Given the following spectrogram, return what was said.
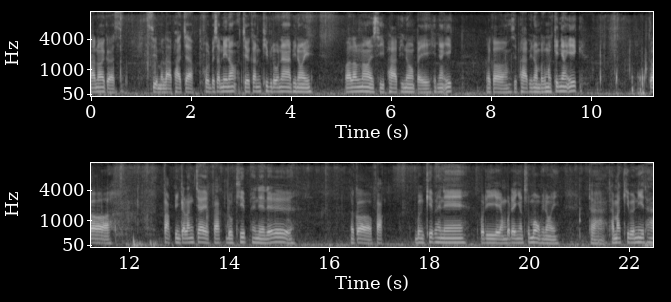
ลาน้อยกับเสียมาลาพาจากทุกคนไปซ้ำนี้เนาะเจอกันคลิปวิดีโอหน้าพี่น้อย ว่าลาน้อยสีพาพี่น้องไปเห็นยังอีก แล้วก็สิพาพี่น้องไปมากินยังอีก ก็ฝากเป็นกำลังใจฝากดูคลิปให้แน่เด้อแล้วก็ฝากเบิ่งคลิปให้แน่พอดียังบ่ได้ยันชั่วโมงพี่น้อยถ้าถ้ามักคลิปแบบนี้ถ้า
